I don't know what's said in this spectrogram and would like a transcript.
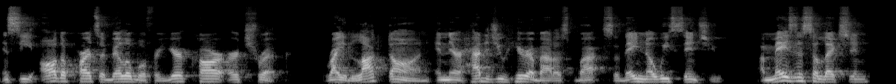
and see all the parts available for your car or truck. Write locked on in their How Did You Hear About Us box so they know we sent you. Amazing selection,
